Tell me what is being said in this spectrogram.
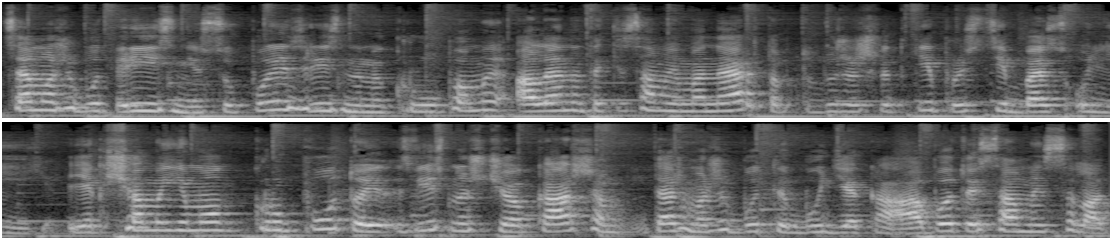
Це може бути різні супи з різними крупами, але на такий самий манер, тобто дуже швидкі, прості, без олії. Якщо ми їмо крупу, то звісно, що каша теж може бути будь-яка, або той самий салат.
